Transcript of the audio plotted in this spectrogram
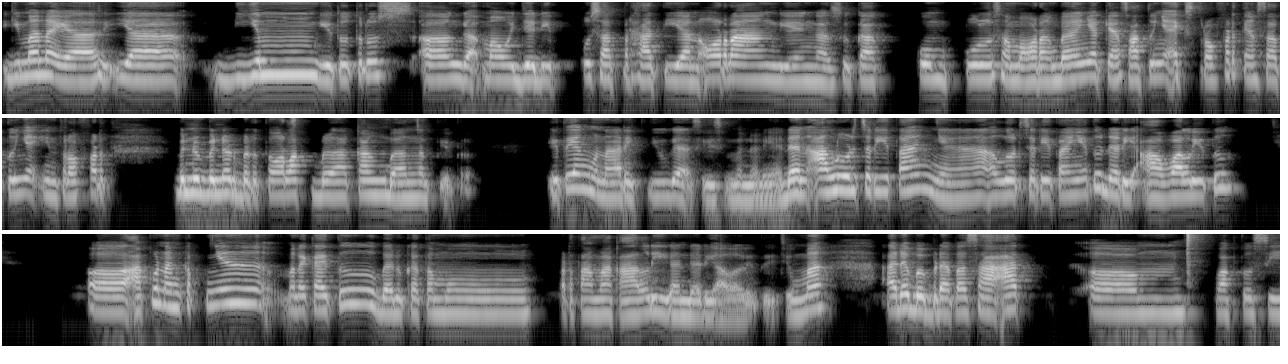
gimana ya ya diem gitu terus eh, nggak mau jadi pusat perhatian orang dia nggak suka kumpul sama orang banyak yang satunya ekstrovert yang satunya introvert bener-bener bertolak belakang banget gitu itu yang menarik juga sih sebenarnya dan alur ceritanya alur ceritanya itu dari awal itu eh, aku nangkepnya mereka itu baru ketemu pertama kali kan dari awal itu. Cuma ada beberapa saat em, waktu si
